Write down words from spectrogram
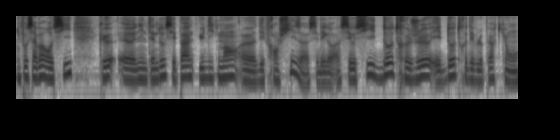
Il faut savoir aussi que euh, Nintendo, c'est pas uniquement euh, des franchises, c'est aussi d'autres jeux et d'autres développeurs qui ont.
